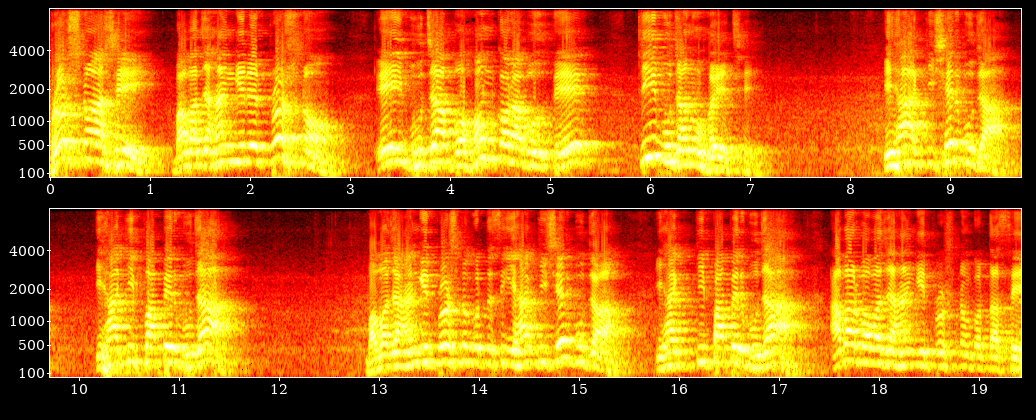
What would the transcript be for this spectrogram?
প্রশ্ন আসে বাবা জাহাঙ্গীরের প্রশ্ন। এই বোঝা বহন করা বলতে কি বোঝানো হয়েছে? ইহা কিসের বোঝা? ইহা কি পাপের বোঝা? বাবা জাহাঙ্গীর প্রশ্ন করতেছে, ইহা কিসের বোঝা? ইহা কি পাপের বোঝা? আবার বাবা জাহাঙ্গীর প্রশ্ন করতেছে,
